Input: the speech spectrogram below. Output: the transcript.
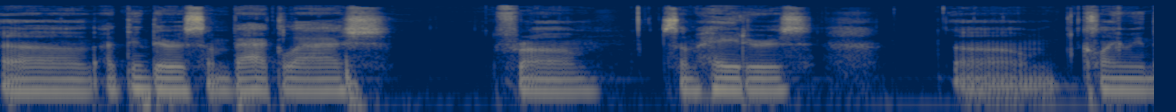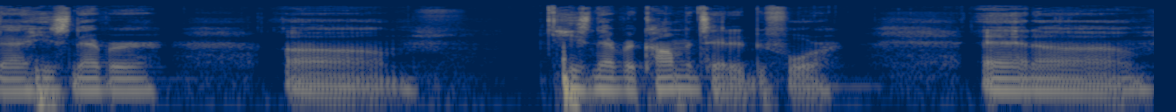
Uh, I think there was some backlash from some haters um, claiming that he's never um, he's never commentated before, and um,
